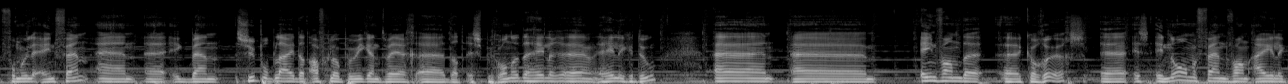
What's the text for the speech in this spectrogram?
Formule 1 fan. En eh, ik ben super blij dat afgelopen weekend weer eh, dat is begonnen, de hele, eh, hele gedoe. En ehm, een van de eh, coureurs eh, is enorme fan van eigenlijk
